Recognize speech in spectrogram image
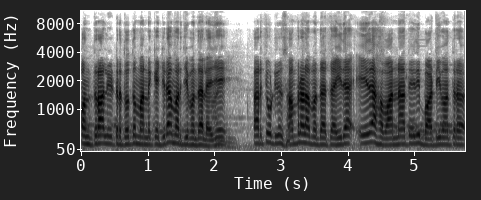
15 ਲੀਟਰ ਦੁੱਧ ਮੰਨ ਕੇ ਜਿਹੜਾ ਮਰਜ਼ੀ ਬੰਦਾ ਲੈ ਜੇ ਪਰ ਝੋਟੀ ਨੂੰ ਸਾਂਭਣ ਵਾਲਾ ਬੰਦਾ ਚਾਹੀਦਾ ਇਹਦਾ ਹਵਾਨਾ ਤੇ ਇਹਦੀ ਬਾਡੀ ਮੰਤਰ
